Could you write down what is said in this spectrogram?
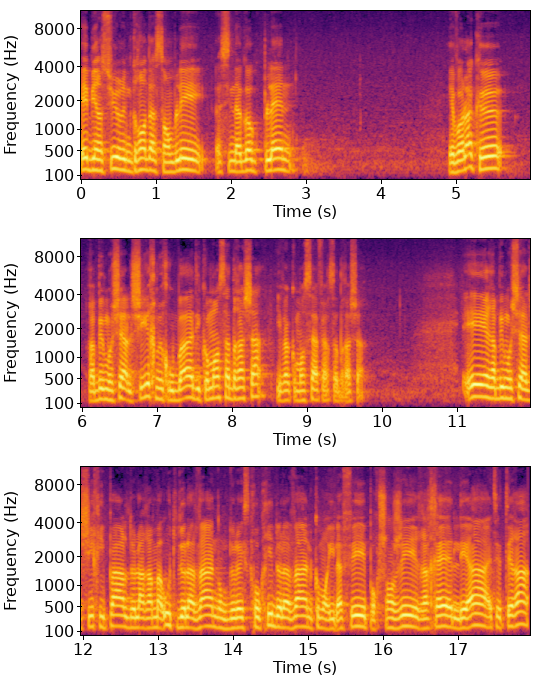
Et bien sûr, une grande assemblée, la synagogue pleine. Et voilà que Rabbi Moshe Al-Shir, Mechoubad, il commence à dracha. Il va commencer à faire sa dracha. Et Rabbi Moshe Al-Shir, il parle de la ramaout de la vanne, donc de l'escroquerie de la vanne, comment il a fait pour changer Rachel, Léa, etc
